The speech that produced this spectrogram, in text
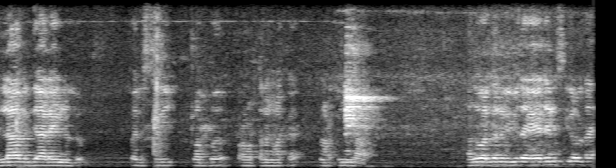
എല്ലാ വിദ്യാലയങ്ങളിലും പരിസ്ഥിതി ക്ലബ്ബ് പ്രവർത്തനങ്ങളൊക്കെ നടക്കുന്നുണ്ടാകും അതുപോലെ തന്നെ വിവിധ ഏജൻസികളുടെ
